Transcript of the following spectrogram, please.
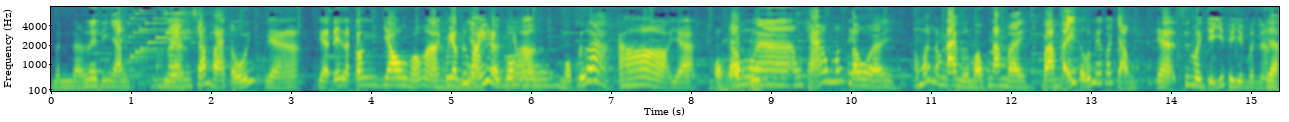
mình là lê thị nhành năm Dạ. nay sáu ba tuổi dạ dạ đây là con dâu phải không ạ con dâu thứ Dâu- mấy rồi cô dâu hả một đứa à. à dạ con một ông luôn à, ông xã ông mất lâu rồi ông mất năm nay 11 năm rồi 37 tuổi mới có chồng dạ xin mời chị giới thiệu về mình ạ Dạ,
